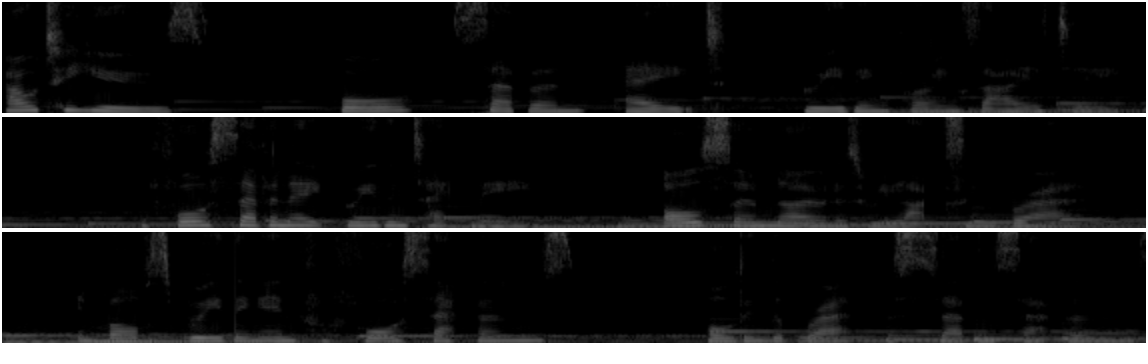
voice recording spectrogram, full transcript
how to use 478 breathing for anxiety. The 478 breathing technique, also known as relaxing breath, involves breathing in for 4 seconds, holding the breath for 7 seconds,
